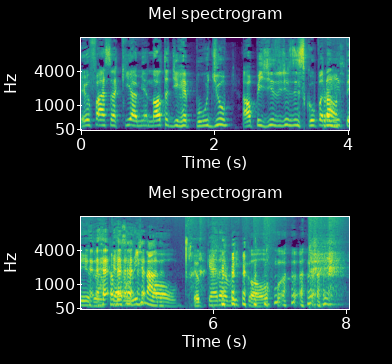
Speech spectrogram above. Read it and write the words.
eu faço aqui a minha nota de repúdio ao pedido de desculpa pronto. da Nintendo. Eu quero recall. Eu quero recall.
